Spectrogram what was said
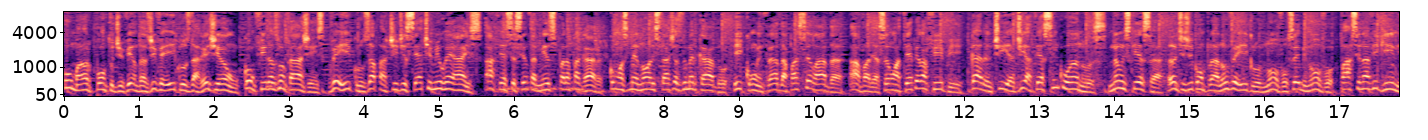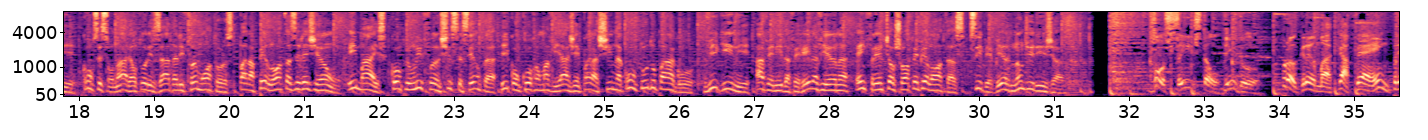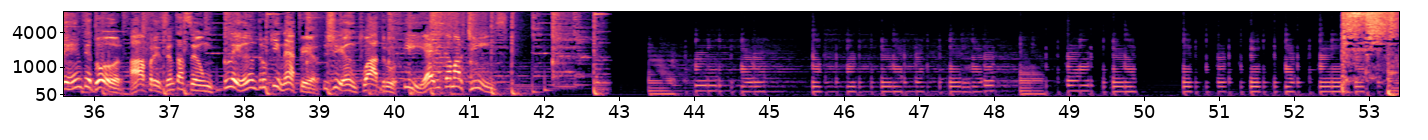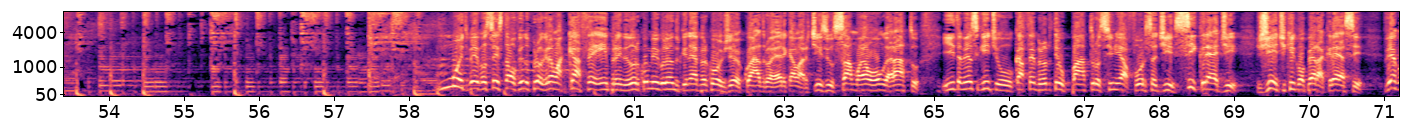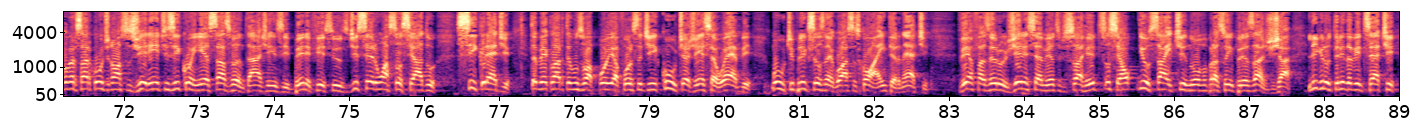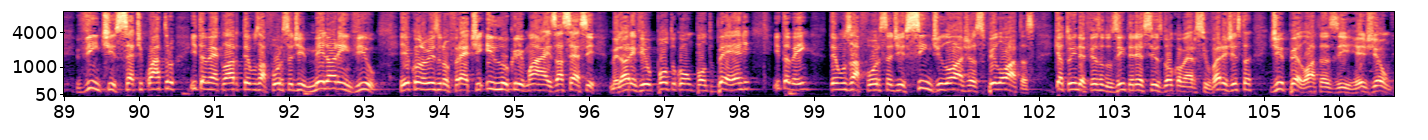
O maior ponto de vendas de veículos da região. Confira as vantagens. Veículos a partir de 7 mil reais, até 60 meses para pagar, com as menores taxas do mercado e com entrada parcelada. Avaliação até pela FIP. Garantia de até 5 anos. Não esqueça, antes de comprar um veículo novo ou seminovo, passe na Vigini, concessionária autorizada Lifan Motors para Pelotas e região. E mais, compre um Lifan X60 e concorra a uma viagem para a China com tudo pago. Vigini, Avenida Ferreira Viana, em frente ao Shopping Pelotas. Se beber, não dirija. Você está ouvindo Programa Café Empreendedor. A apresentação: Leandro Knepper, Jean Quadro e Érica Martins. Muito bem, você está ouvindo o programa Café Empreendedor comigo, Leandro Knepper, com o G Quadro, a Erika Martins e o Samuel Ongarato. E também é o seguinte, o Café Empreendedor tem o patrocínio e a força de Cicred. Gente que coopera, cresce. Venha conversar com um de nossos gerentes e conheça as vantagens e benefícios de ser um associado Cicred. Também, é claro, temos o apoio e a força de Cult Agência Web. Multiplique seus negócios com a internet. Venha fazer o gerenciamento de sua rede social e o site novo para sua empresa já. Ligue no 3027 274 e também, é claro, temos a força de Melhor Envio. Economize no frete e lucre mais. Acesse melhorenvio.com.br e também temos a força de Cindy Lojas Pelotas, que atua em defesa dos interesses do comércio varejista de Pelotas e região.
